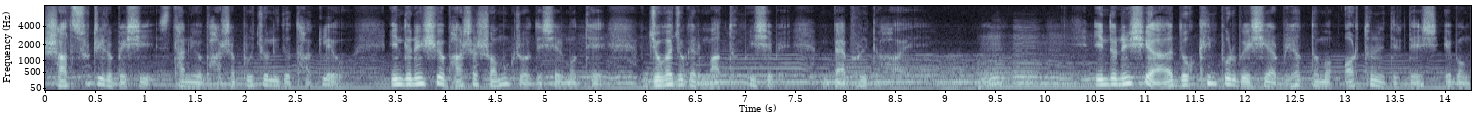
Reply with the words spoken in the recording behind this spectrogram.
সাতশোটিরও বেশি স্থানীয় ভাষা প্রচলিত থাকলেও ইন্দোনেশীয় ভাষা সমগ্র দেশের মধ্যে যোগাযোগের মাধ্যম হিসেবে ব্যবহৃত হয়। ইন্দোনেশিয়া দক্ষিণ পূর্ব এশিয়ার বৃহত্তম অর্থনীতির দেশ এবং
